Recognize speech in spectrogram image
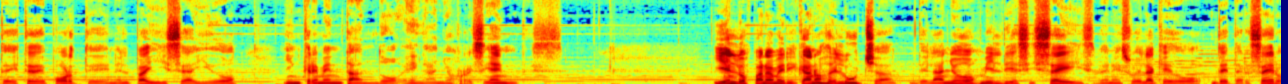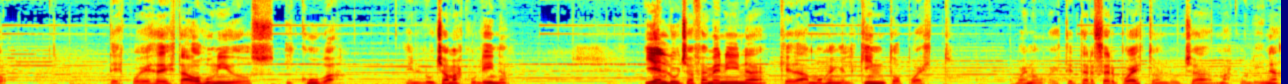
de este deporte en el país se ha ido incrementando en años recientes. Y en los Panamericanos de lucha del año 2016, Venezuela quedó de tercero, después de Estados Unidos y Cuba en lucha masculina. Y en lucha femenina quedamos en el quinto puesto. Bueno, este tercer puesto en lucha masculina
